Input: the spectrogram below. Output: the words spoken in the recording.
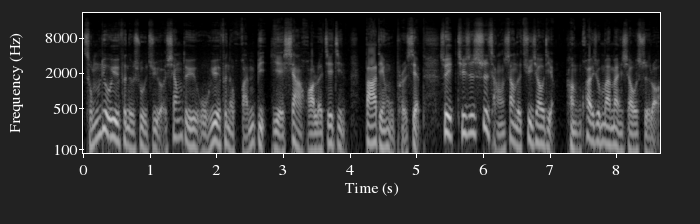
从六月份的数据哦，相对于五月份的环比也下滑了接近八点五 percent。所以其实市场上的聚焦点。很快就慢慢消失了。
